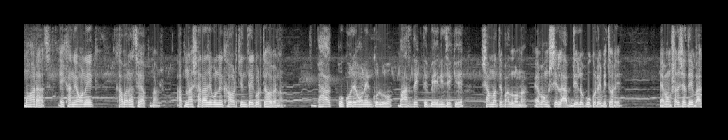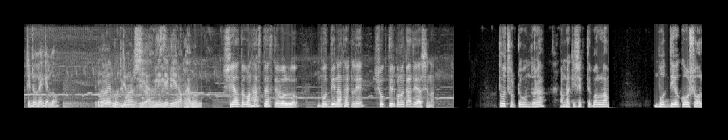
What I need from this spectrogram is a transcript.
মহারাজ, এখানে অনেক খাবার আছে আপনার। আপনার সারা জীবনে খাওয়ার চিন্তাই করতে হবে না। ভাগ পুকুরে অনেকগুলো মাছ দেখতে পেয়ে নিজেকে সামলাতে পারল না এবং সে লাভ দিল পুকুরের ভিতরে এবং সাথে সাথে বাঘটি ডুবে গেল। এভাবে বুদ্ধিমান শিয়াল নিজেকে রক্ষা করল। শিয়াল তখন হাসতে হাসতে বলল বুদ্ধি না থাকলে শক্তির কোনো কাজে আসে না। তো ছোট্ট বন্ধুরা আমরা কি শিখতে পারলাম? বুদ্ধি ও কৌশল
